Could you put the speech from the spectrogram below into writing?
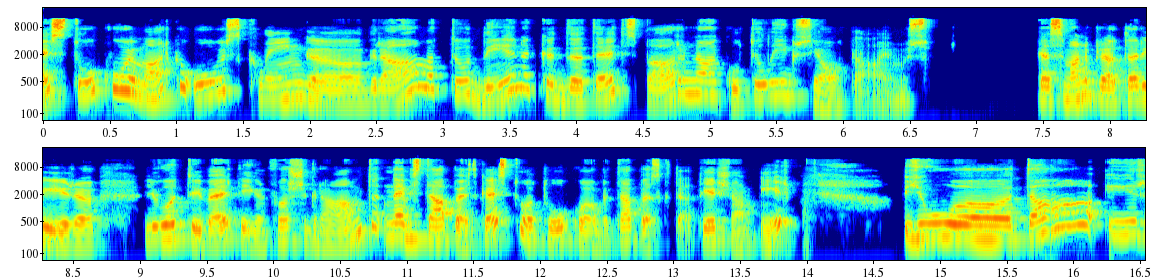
es tūkoju Marka Uvis Klinga grāmatu Diena, kad tētis pārunāja kutelīgus jautājumus kas, manuprāt, arī ir ļoti vērtīga un forša grāmata. Nevis tāpēc, ka es to tulkoju, bet tāpēc, ka tā tiešām ir. Jo tā ir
